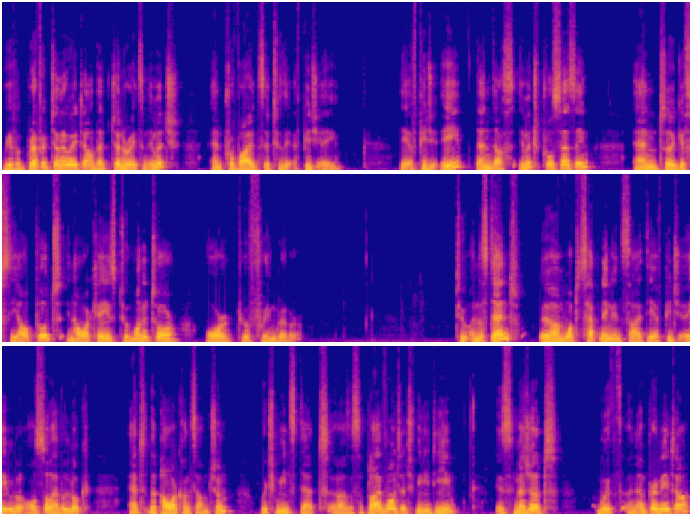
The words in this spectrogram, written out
We have a graphic generator that generates an image and provides it to the FPGA. The FPGA then does image processing and uh, gives the output, in our case, to a monitor or to a frame grabber. To understand um, what's happening inside the FPGA, we will also have a look at the power consumption, which means that uh, the supply voltage, VDD, is measured with an amperemeter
